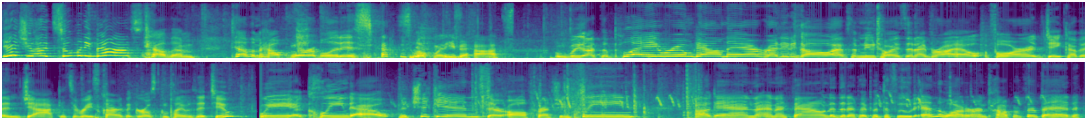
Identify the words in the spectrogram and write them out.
yes, you had so many baths. Tell them, tell them how horrible it is to have so many baths. We got the playroom down there ready to go. I have some new toys that I brought out for Jacob and Jack. It's a race car. The girls can play with it too. We cleaned out the chickens. They're all fresh and clean again and I found that if I put the food and the water on top of their bed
